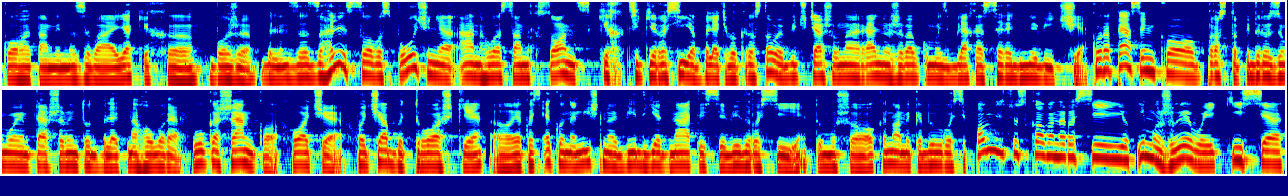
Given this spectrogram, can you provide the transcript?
кого там він називає, яких боже, блін, взагалі слово сполучення англосанксонських, тільки Росія блять використовує відчуття, що вона реально живе в комусь бляха середньовіччя. Коротесенько, просто підрозумуємо те, що він тут блять наговорив. Лукашенко хоче, хоча б трошки е, якось економічно від'єднатися від Росії, тому що економіка Білорусі повністю скована Росією, і можливо якісь е,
